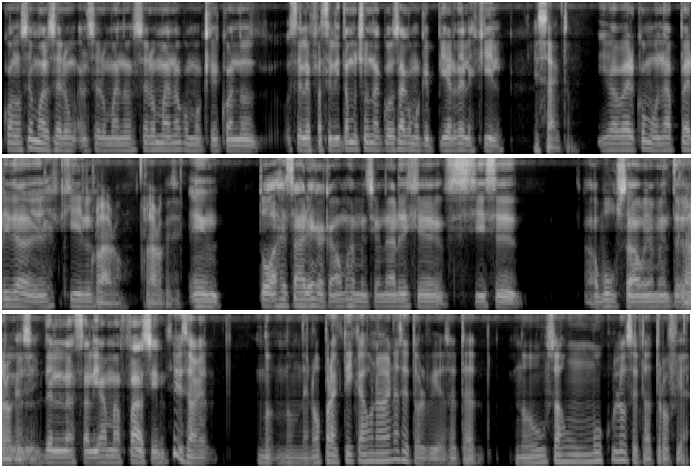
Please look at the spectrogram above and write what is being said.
conocemos al ser, al ser humano. El ser humano, como que cuando se le facilita mucho una cosa, como que pierde el skill. Exacto. Y va a haber como una pérdida de skill Claro, claro que sí. en todas esas áreas que acabamos de mencionar. Dije, si se abusa, obviamente, Claro que sí. de la salida más fácil. Sí, sea, no- donde no practicas una vena se te olvida. Se te- no usas un músculo, se te atrofia.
